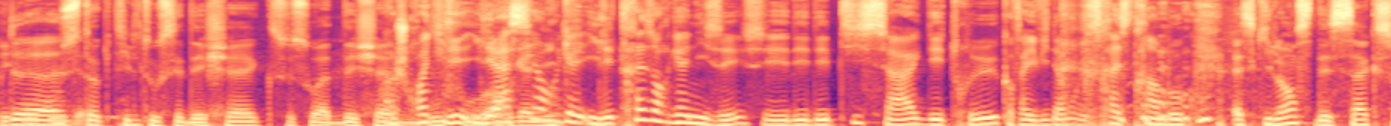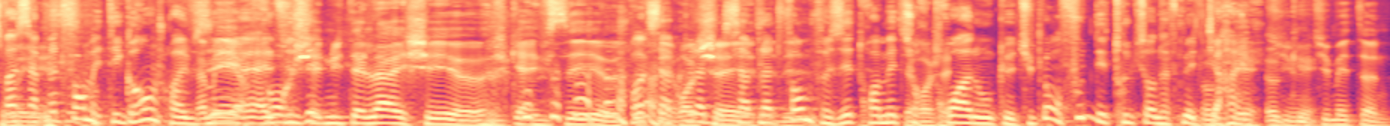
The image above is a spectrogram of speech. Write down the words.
De, où, stocke-t-il tous ces déchets, que ce soit déchets Ah, je crois qu'il est, il assez orga- il est très organisé. C'est des, des petits sacs, des trucs. Enfin, évidemment, il se restreint beaucoup. Est-ce qu'il lance des sacs sur Enfin, les... sa plateforme était grande, je crois. Elle Ah, faisait, mais elle Carrefour, faisait- chez Nutella et chez euh, KFC, euh, je crois que sa, Rocher, plateforme des- faisait 3 mètres sur Rocher. 3, donc euh, tu peux en foutre des trucs sur 9 mètres carrés. Tu, Ok. tu m'étonnes.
